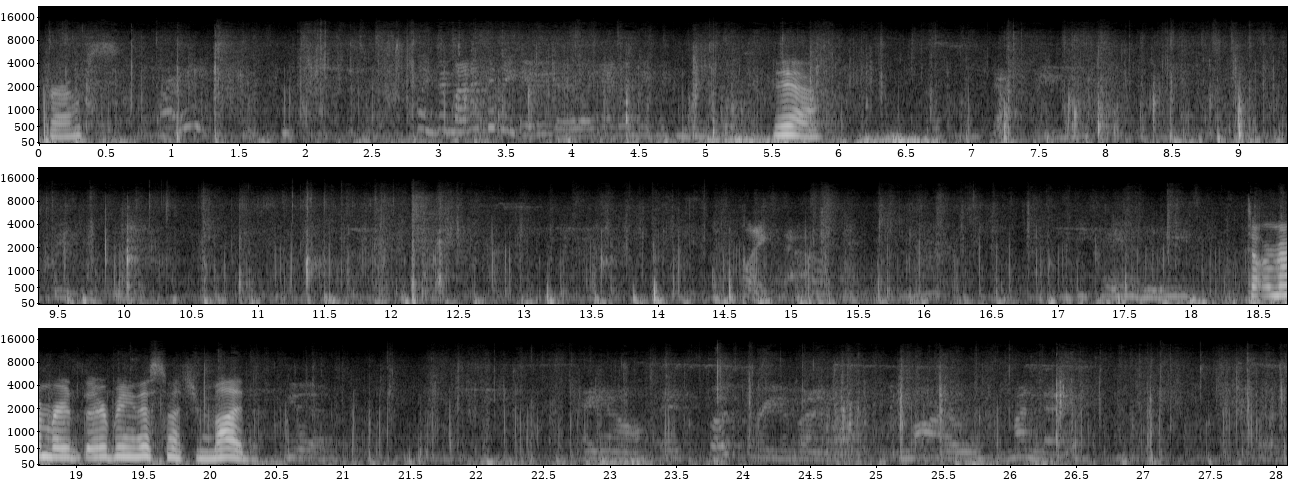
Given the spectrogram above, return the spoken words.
gross. Mud is this. Yeah. Don't remember there being this much mud. Yeah. I know. It's supposed to rain a bunch tomorrow into Monday. So it's a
